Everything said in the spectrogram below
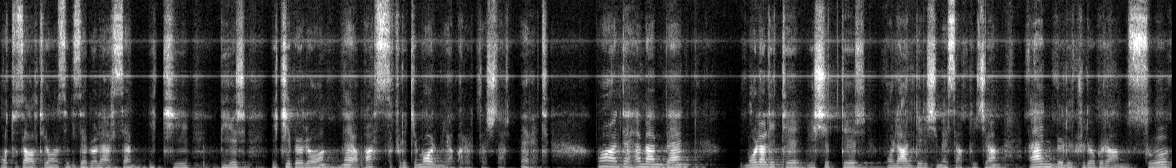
36'yı 18'e bölersem 2, 1, 2 bölü 10 ne yapar? 0,2 mol mu yapar arkadaşlar? Evet. O halde hemen ben molalite eşittir. Molal derişimi hesaplayacağım. N bölü kilogram su.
